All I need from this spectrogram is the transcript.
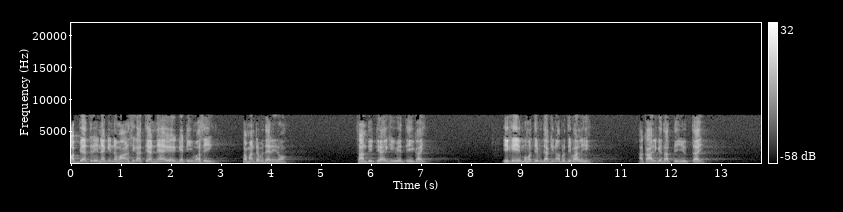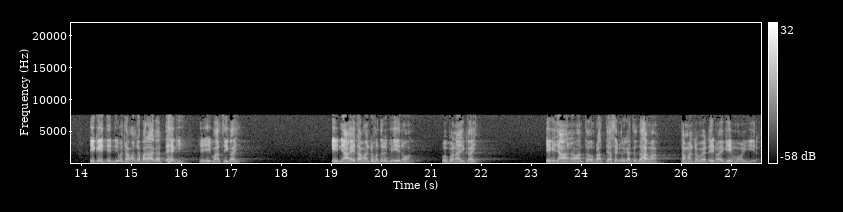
අභ්‍යන්තරේ නැගින්න මානසිකත්වයක් නැහැ ගැටීම් වශයෙන්. Tamanටම දැනෙනවා. සම්දිත්‍යයි කිව්වෙත් ඒකයි. ඒක ඒ මොහොතේම දකින්න ප්‍රතිඵලී. අකාලික தත්ත්වයෙන් යුක්තයි. ඒක එතෙන්දීම Tamanට බලාගත්ත හැකි. එහි පස්සිකයි. ඒ න්‍යායය Tamanට හොඳට පේනවා. ඕපනයිකයි. ඒක ඥානවන්තවම ප්‍රත්‍යක්ෂ කරගත්තු දහම. Tamanටම වැටහෙනවා ඒක එහෙමමයි කියලා.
